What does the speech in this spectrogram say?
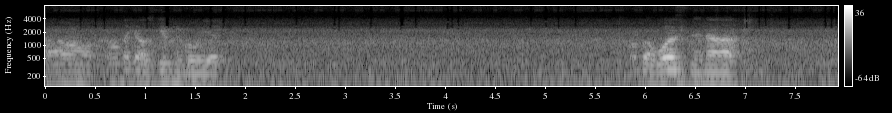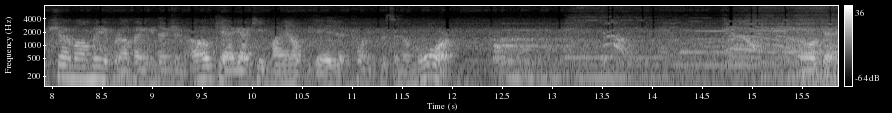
I don't, I don't think I was given a goal yet. If I was, then uh, shame on me for not paying attention. Okay, I gotta keep my health gauge at 20% or more. Okay.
